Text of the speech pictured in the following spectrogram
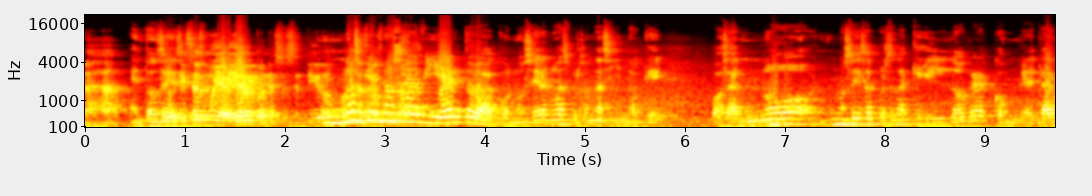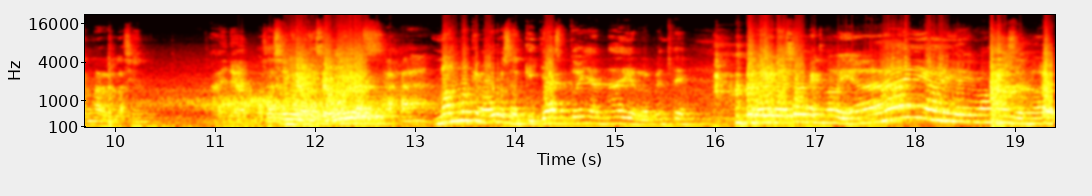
Ajá. Entonces, Estás muy abierto en ese sentido. no es que no sea abierto a conocer a nuevas personas, sino que O sea, no, no soy esa persona que logra concretar una relación. Ah, ya. O sea, soy Que el te. Ajá. No, no que me aburro, o sea, que ya estoy a nadie de repente regresó mi exnovia. Ay, ay, ay, vamos de nuevo.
